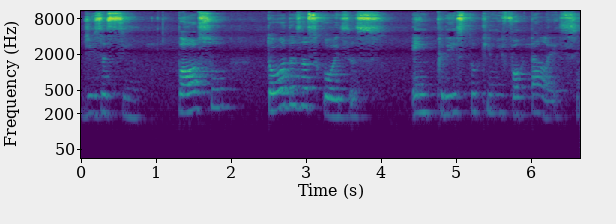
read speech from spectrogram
Diz assim: Posso todas as coisas em Cristo que me fortalece.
